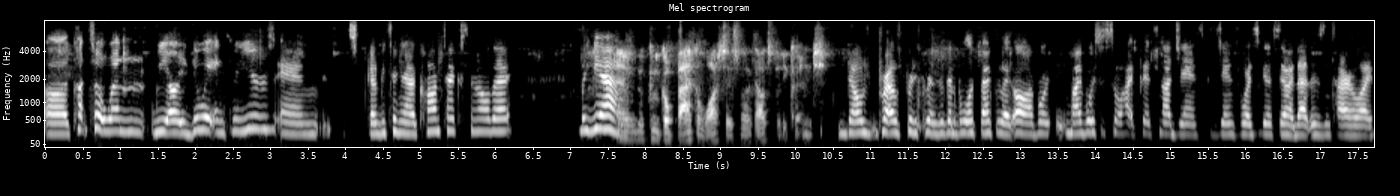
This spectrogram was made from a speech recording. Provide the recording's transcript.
Uh, cut to when we already do it in three years, and it's gonna be taken out of context and all that. But yeah, and we're gonna go back and watch this. and Like that was pretty cringe. that was, that was pretty cringe. We're gonna look back, and be like, "Oh, voice, my voice is so high pitched, not James, because James' voice is gonna stay like that his entire life."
